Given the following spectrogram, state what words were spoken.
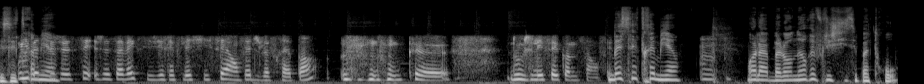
Et c'est oui, très parce bien. que je, sais, je savais que si j'y réfléchissais, en fait, je le ferais pas. donc, euh, donc je l'ai fait comme ça en fait. Ben, c'est très bien. Mm. Voilà, ben alors ne réfléchissez pas trop.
